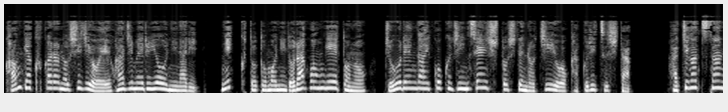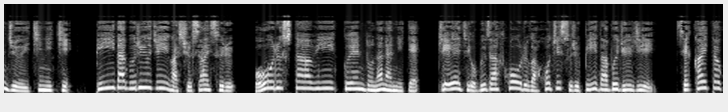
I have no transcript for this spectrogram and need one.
観客からの支持を得始めるようになり、ニックと共にドラゴンゲートの常連外国人選手としての地位を確立した。8月31日、PWG が主催するオールスターウィークエンド7にて、ジエージ・オブ・ザ・ホールが保持する PWG 世界タッ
